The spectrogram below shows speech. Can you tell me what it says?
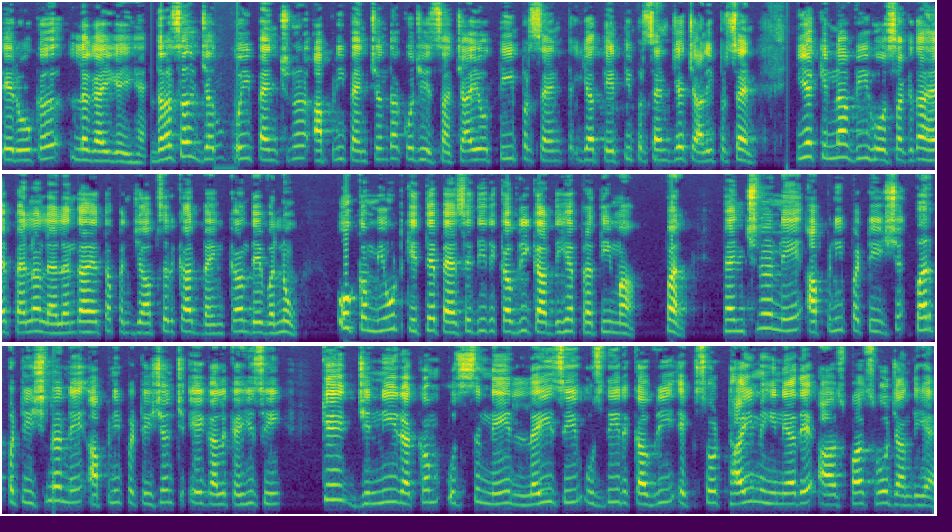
ਤੇ ਰੋਕ ਲਗਾਈ ਗਈ ਹੈ। ਦਰਅਸਲ, ਜਦੋਂ ਕੋਈ ਪੈਨਸ਼ਨਰ ਆਪਣੀ ਪੈਨਸ਼ਨ ਦਾ ਕੁਝ ਹਿੱਸਾ, ਚਾਹੇ ਉਹ 30% ਜਾਂ 33% ਜਾਂ 40% ਇਹ ਕਿੰਨਾ ਵੀ ਹੋ ਸਕਦਾ ਹੈ, ਪਹਿਲਾਂ ਲੈ ਲੈਂਦਾ ਹੈ, ਤਾਂ ਪੰਜਾਬ ਸਰਕਾਰ ਬੈਂਕਾਂ ਦੇ ਵੱਲੋਂ ਉਹ ਕਮਿਊਟ ਕੀਤੇ ਪੈਸੇ ਦੀ ਰਿਕਵਰੀ ਕਰਦੀ ਹੈ ਪ੍ਰਤੀ ਮਾਹ। ਪਰ ਪੈਨਸ਼ਨਰ ਨੇ ਆਪਣੀ ਪਟੀਸ਼ਨ ਪਰ ਪਟੀਸ਼ਨਰ ਨੇ ਆਪਣੀ ਪਟੀਸ਼ਨ 'ਚ ਇਹ ਗੱਲ ਕਹੀ ਸੀ ਕਿ ਜਿੰਨੀ ਰਕਮ ਉਸ ਨੇ ਲਈ ਸੀ ਉਸ ਦੀ ਰਿਕਵਰੀ 128 ਮਹੀਨਿਆਂ ਦੇ ਆਸ-ਪਾਸ ਹੋ ਜਾਂਦੀ ਹੈ।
